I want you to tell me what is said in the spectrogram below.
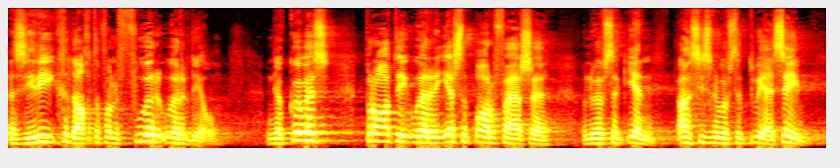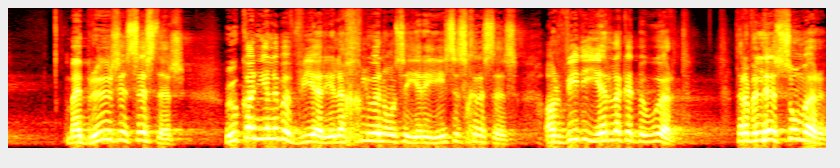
is hierdie gedagte van vooroordeel. En Jakobus praat hier oor die eerste paar verse in hoofstuk 1. Ag, sies in hoofstuk 2. Hy sê: "My broers en susters, hoe kan julle beweer julle glo in ons Here Jesus Christus, aan wie die heerlikheid behoort, terwyl julle sommer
